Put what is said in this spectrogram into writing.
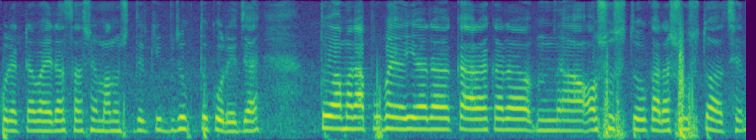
করে একটা ভাইরাস আসে, মানুষদেরকে বিরক্ত করে যায়। তো আমার আপু ভাইয়ারা কারা কারা অসুস্থ কারা সুস্থ আছেন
